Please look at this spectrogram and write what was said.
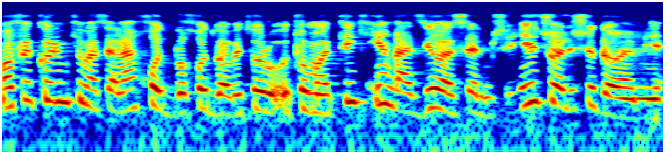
ما فکر کنیم که مثلا خود به خود و به طور اتوماتیک این قضیه حاصل میشه. یه چالش دائمیه.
